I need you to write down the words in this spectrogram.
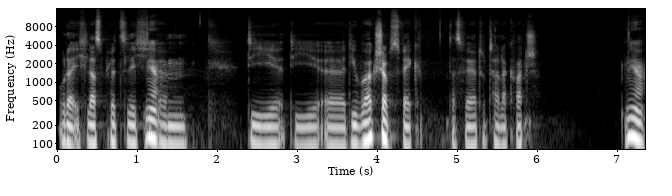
Oder ich lasse plötzlich ja. ähm, die, die, äh, die Workshops weg. Das wäre ja totaler Quatsch. Ja.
